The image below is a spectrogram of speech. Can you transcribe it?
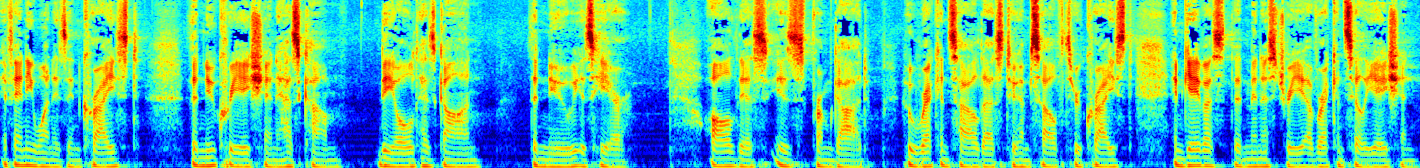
if anyone is in Christ, the new creation has come, the old has gone, the new is here. All this is from God, who reconciled us to himself through Christ and gave us the ministry of reconciliation.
